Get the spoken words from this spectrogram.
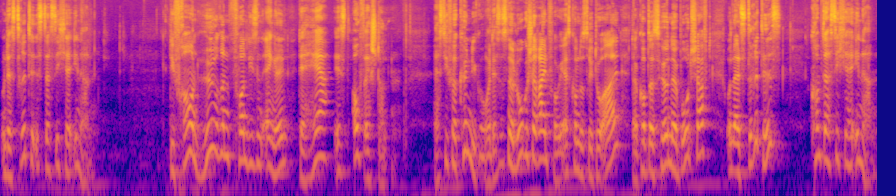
und das dritte ist das sich erinnern. Die Frauen hören von diesen Engeln, der Herr ist auferstanden. Das ist die Verkündigung und das ist eine logische Reihenfolge. Erst kommt das Ritual, dann kommt das Hören der Botschaft und als drittes kommt das sich erinnern.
